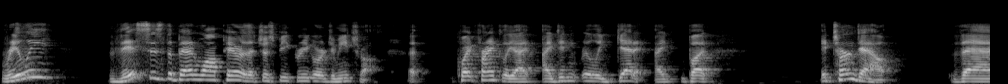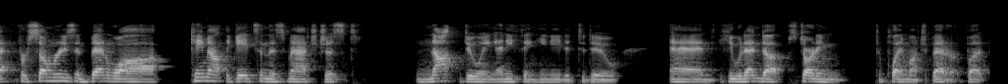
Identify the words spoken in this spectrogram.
Really? This is the Benoit Paire that just beat Grigor Dimitrov. Uh, quite frankly, I, I didn't really get it. I but it turned out that for some reason Benoit came out the gates in this match just not doing anything he needed to do, and he would end up starting to play much better. But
